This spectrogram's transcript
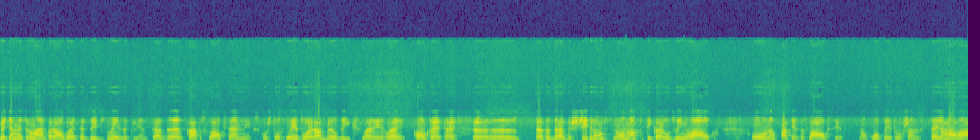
Bet, ja mēs runājam par auga aizsardzības līdzekļiem, tad uh, katrs lauksaimnieks, kurš tos lieto, ir atbildīgs, lai, lai konkrētais uh, darba šķidrums nonāktu tikai uz viņa lauka. Un pat ja tas lauks ir no koplietošanas ceļa malā,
